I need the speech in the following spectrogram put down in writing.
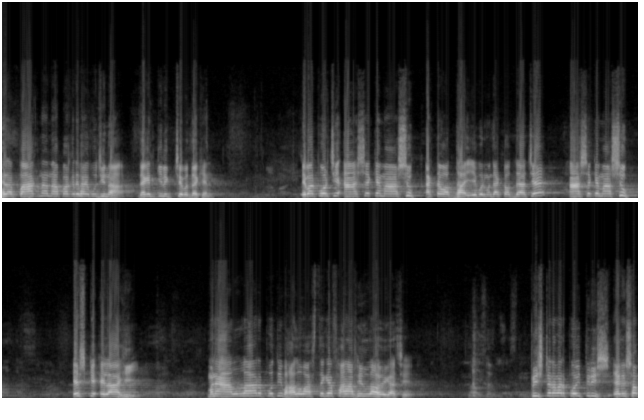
এরা পাক না না পাক রে ভাই বুঝি না। দেখেন কি লিখছে এবার দেখেন। এবার পড়ছি আশেকে মাসুক একটা অধ্যায়। এবার মধ্যে একটা অধ্যায় আছে, আশেকে মাসুক এসকে এলাহি। মানে আল্লাহর প্রতি ভালোবাসতে গিয়ে ফানাফিল্লা হয়ে গেছে। পৃষ্ঠা নাম্বার পঁয়ত্রিশ এগুলো সব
